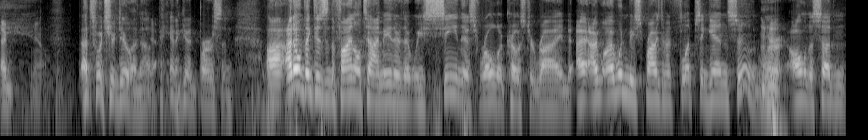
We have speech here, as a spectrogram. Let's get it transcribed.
I'm, you know. That's what you're doing, huh? Yeah. being a good person. Uh, I don't think this is the final time either that we see this roller coaster ride. I, I, I wouldn't be surprised if it flips again soon, mm-hmm. where all of a sudden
